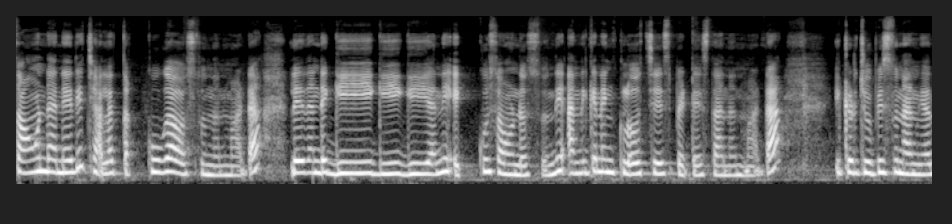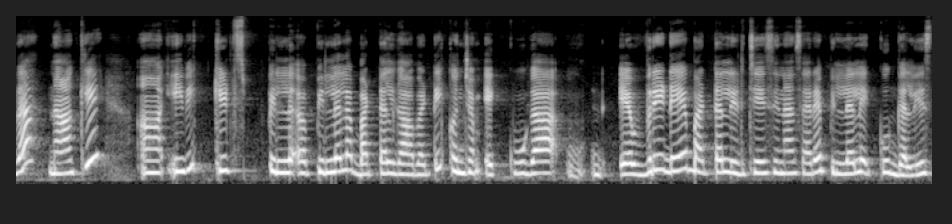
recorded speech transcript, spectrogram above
సౌండ్ అనేది చాలా తక్కువగా వస్తుందన్నమాట. లేదంటే గీ గీ గీ అని ఎక్కువ సౌండ్ వస్తుంది. అందుకే నేను క్లోజ్ చేసి పెట్టేస్తానన్నమాట. ఇక్కడ చూపిస్తున్నాను కదా నాకు ఇవి కిడ్స్ పిల్ల పిల్లల బట్టలు కాబట్టి కొంచెం ఎక్కువగా ఎవ్రీడే బట్టలు ఇడిచేసినా సరే పిల్లలు ఎక్కువ గలీజ్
